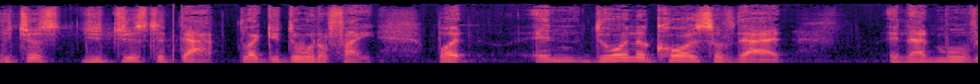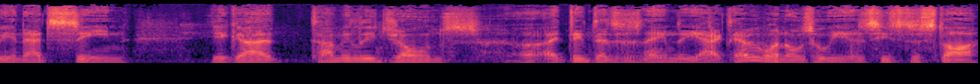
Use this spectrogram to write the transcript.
You just you just adapt like you do in a fight. But in during the course of that, in that movie, in that scene, you got Tommy Lee Jones. Uh, I think that's his name. The actor. Everyone knows who he is. He's the star,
